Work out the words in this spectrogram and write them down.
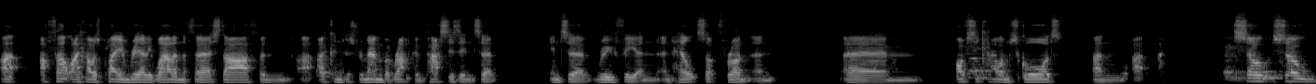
I, I felt like I was playing really well in the first half, and I, I can just remember wrapping passes into into Roofy and, and Hiltz up front, and um, obviously Callum scored, and I, so so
